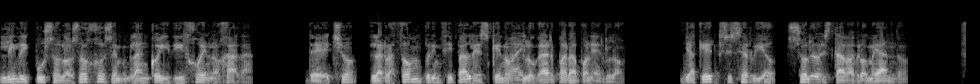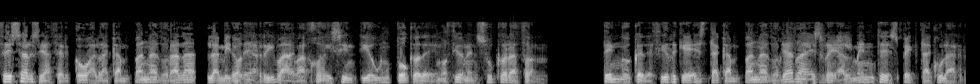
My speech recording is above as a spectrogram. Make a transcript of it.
Lily puso los ojos en blanco y dijo enojada. De hecho, la razón principal es que no hay lugar para ponerlo. Jacques se rió, solo estaba bromeando. César se acercó a la campana dorada, la miró de arriba abajo y sintió un poco de emoción en su corazón. Tengo que decir que esta campana dorada es realmente espectacular.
